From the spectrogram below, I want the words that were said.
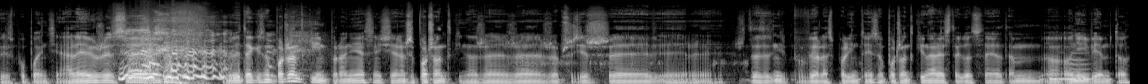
jest po puencie, ale już jest. E, takie są początki impro, nie? W sensie, znaczy początki, no, że, że, że przecież. E, e, że to, Viola Spalin to nie są początki, no ale z tego, co ja tam o, o Mhm. niej wiem, to,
